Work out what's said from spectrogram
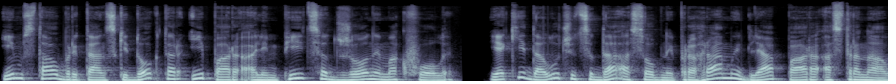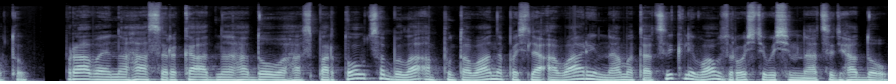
Ім стаў брытанскі доктар і параалімпійца Джоны Макфолы, які далучыцца да асобнай праграмы для параастранаўтаў. Правая нага 41гадовага спартоўца была ампутавана пасля аварыі на матацыкле ва ўзросце 18 гадоў.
